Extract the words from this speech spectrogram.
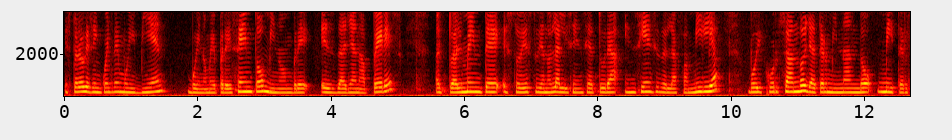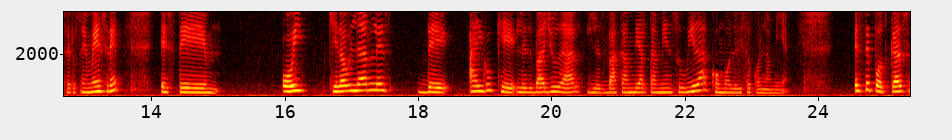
Espero que se encuentren muy bien. Bueno, me presento, mi nombre es Dayana Pérez. Actualmente estoy estudiando la licenciatura en Ciencias de la Familia. Voy cursando, ya terminando mi tercer semestre. Este, hoy quiero hablarles de algo que les va a ayudar y les va a cambiar también su vida como lo hizo con la mía. Este podcast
